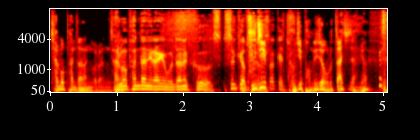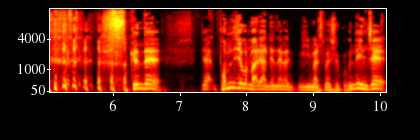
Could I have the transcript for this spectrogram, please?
잘못 판단한 거라는 거죠. 잘못 판단이라기보다는 그 쓸 게 없으면 굳이 썼겠죠. 굳이 법리적으로 따지자면 이제 법리적으로 말이 안 된다는 이 말씀하셨고, 근데 이제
